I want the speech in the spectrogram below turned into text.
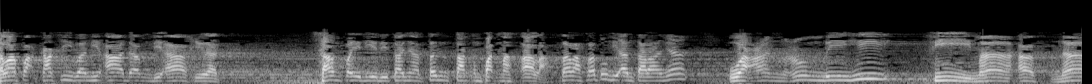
telapak kaki Bani Adam di akhirat sampai dia ditanya tentang empat masalah. Salah satu di antaranya wa an umrihi fi ma afna.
